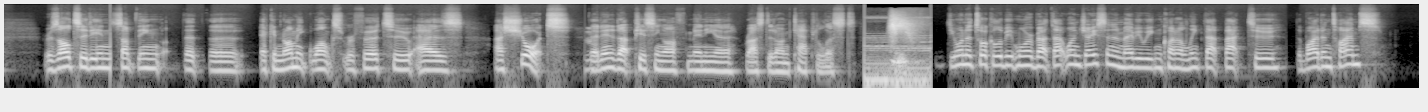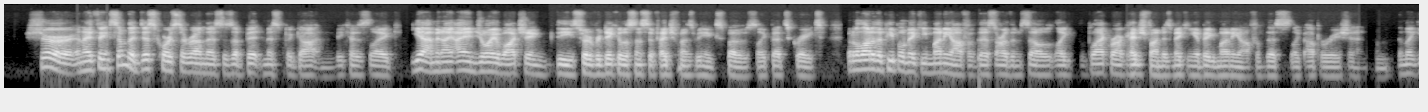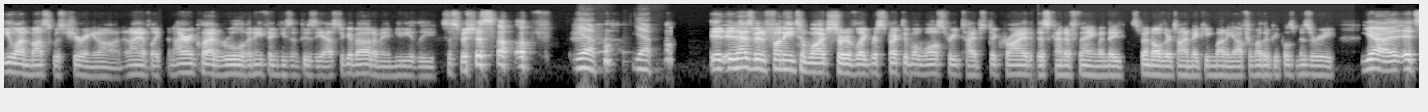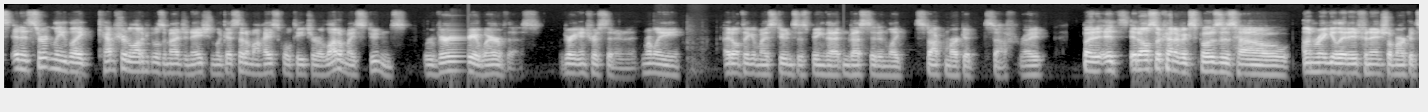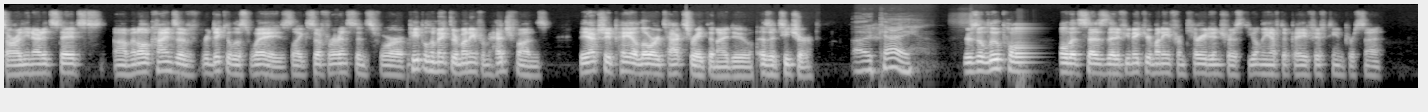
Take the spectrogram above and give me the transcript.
resulted in something that the economic wonks refer to as a short hmm. that ended up pissing off many a rusted on capitalist. Do you want to talk a little bit more about that one, Jason? And maybe we can kind of link that back to the Biden times? Sure. And I think some of the discourse around this is a bit misbegotten because, like, yeah, I mean, I, I enjoy watching the sort of ridiculousness of hedge funds being exposed. Like, that's great. But a lot of the people making money off of this are themselves, like, BlackRock hedge fund is making a big money off of this, like, operation. And, like, Elon Musk was cheering it on. And I have, like, an ironclad rule of anything he's enthusiastic about, I'm immediately suspicious of. Yep. Yep. It, it has been funny to watch sort of like respectable Wall Street types decry this kind of thing when they spend all their time making money off of other people's misery. Yeah, it's and it's certainly like captured a lot of people's imagination. Like I said, I'm a high school teacher. A lot of my students were very aware of this, very interested in it. Normally, I don't think of my students as being that invested in like stock market stuff, right? But it's it also kind of exposes how unregulated financial markets are in the United States um, in all kinds of ridiculous ways. Like so, for instance, for people who make their money from hedge funds, they actually pay a lower tax rate than I do as a teacher. Okay. There's a loophole that says that if you make your money from carried interest, you only have to pay 15%.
